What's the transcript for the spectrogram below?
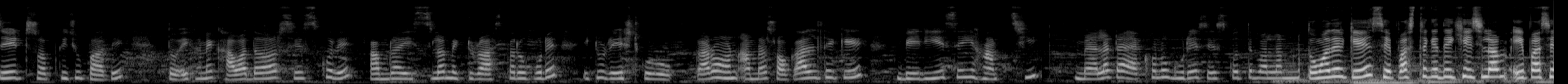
জেড সব কিছু পাবে। তো এখানে খাওয়া দাওয়া শেষ করে আমরা এসেছিলাম একটু রাস্তার উপরে, একটু রেস্ট করব। কারণ আমরা সকাল থেকে বেরিয়ে সেই হাঁটছি। মেলাটা এখনও ঘুরে শেষ করতে পারলাম না। তোমাদেরকে সে পাশ থেকে দেখিয়েছিলাম, এ পাশে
